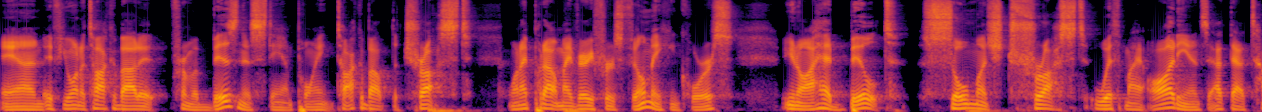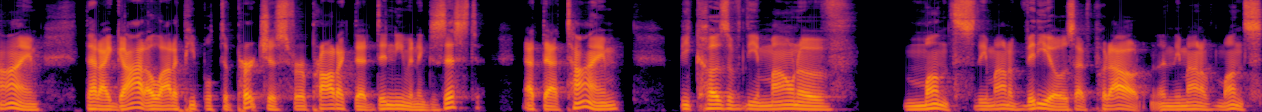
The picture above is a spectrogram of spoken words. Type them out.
And if you want to talk about it from a business standpoint, talk about the trust. When I put out my very first filmmaking course, you know, I had built so much trust with my audience at that time that I got a lot of people to purchase for a product that didn't even exist at that time because of the amount of months, the amount of videos I've put out, and the amount of months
